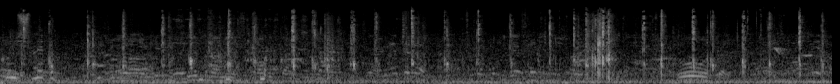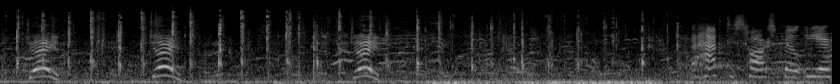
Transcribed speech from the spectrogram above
Come slip it. Jade! Jade! Jade! I have this horse built here.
